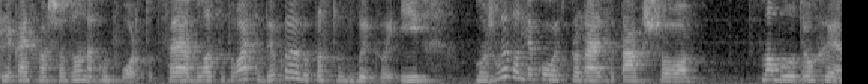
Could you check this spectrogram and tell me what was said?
якась ваша зона комфорту. Це була ситуація, до якої ви просто звикли. І можливо для когось програється так, що вам було трохи.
